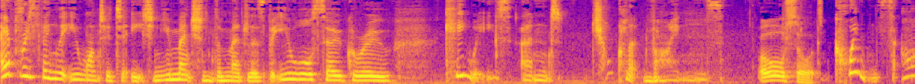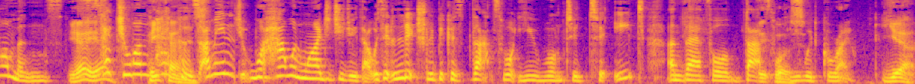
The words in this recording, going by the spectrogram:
everything that you wanted to eat, and you mentioned the medlars, but you also grew kiwis and chocolate vines. All sorts. Quince, almonds, yeah, yeah. Szechuan Pecans. peppers. I mean, how and why did you do that? Was it literally because that's what you wanted to eat and therefore that's what you would grow? Yeah,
